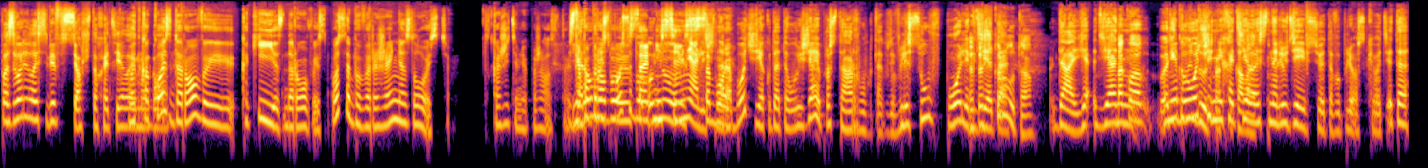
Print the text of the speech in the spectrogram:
позволила себе все, что хотела Вот какой здоровый, какие здоровые способы выражения злости? Скажите мне, пожалуйста. я попробую соотнести ну, у меня с лично собой. рабочий, я куда-то уезжаю, просто ору так, в лесу, в поле Это где-то. круто. Да, я, я Такое мне бы очень не хотелось на людей все это выплескивать. Это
